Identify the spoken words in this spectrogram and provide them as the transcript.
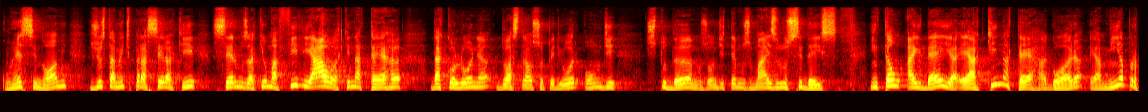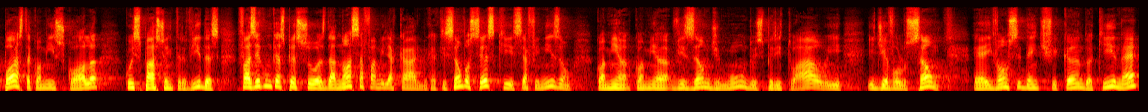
com esse nome, justamente para ser aqui, sermos aqui uma filial aqui na Terra da colônia do astral superior, onde estudamos, onde temos mais lucidez. Então, a ideia é aqui na Terra agora, é a minha proposta com a minha escola, com espaço entre vidas, fazer com que as pessoas da nossa família kármica, que são vocês que se afinizam com a minha, com a minha visão de mundo espiritual e, e de evolução, é, e vão se identificando aqui, né?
